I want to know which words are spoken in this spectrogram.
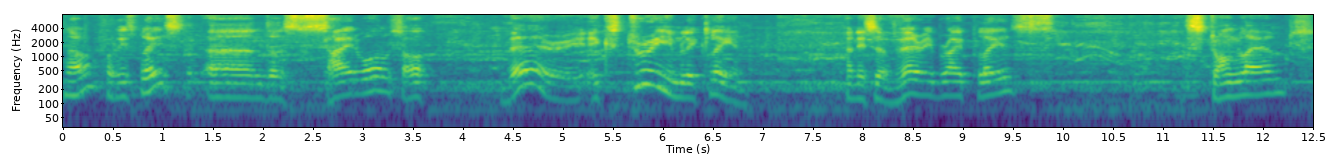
now for this place, and the sidewalls are very extremely clean, and it's a very bright place. Strong lamps.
